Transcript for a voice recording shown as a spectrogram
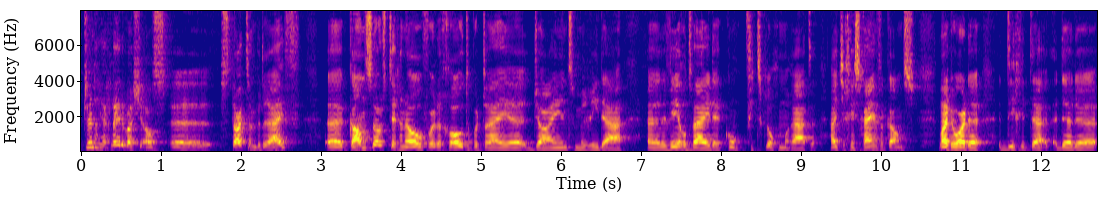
twintig jaar geleden was je als uh, startend bedrijf kansloos tegenover de grote partijen, Giant, Merida, de wereldwijde fietsconglomeraten. Had je geen schijn van kans. Maar door de, digita de, de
